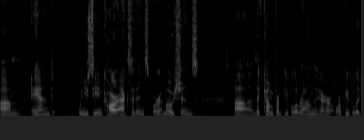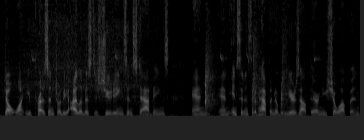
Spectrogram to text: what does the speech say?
um, and when you see in car accidents or emotions uh, that come from people around there or people that don't want you present or the Isla Vista shootings and stabbings and, and incidents that have happened over the years out there and you show up and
